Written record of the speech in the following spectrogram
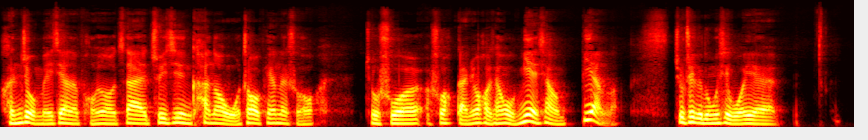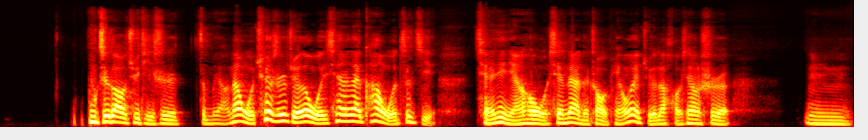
很久没见的朋友在最近看到我照片的时候，就说说感觉好像我面相变了，就这个东西我也不知道具体是怎么样，但我确实觉得我现在在看我自己前几年和我现在的照片，我也觉得好像是，嗯，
